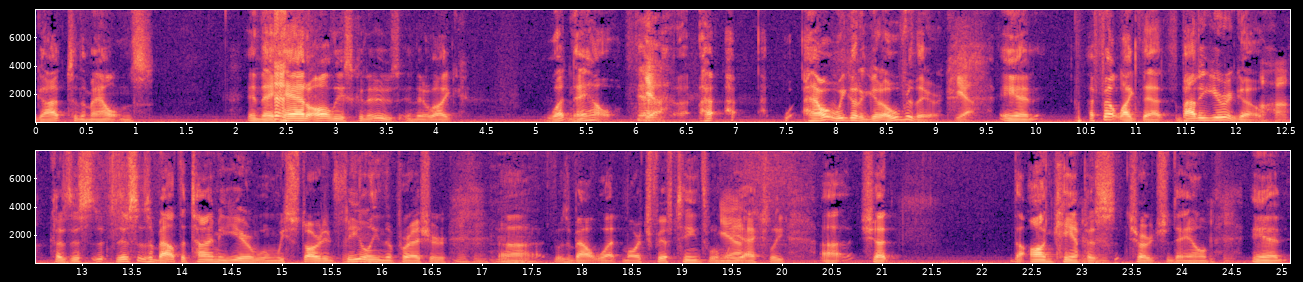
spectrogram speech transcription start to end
got to the mountains and they had all these canoes, and they're like, what now? Yeah. how, how are we going to get over there? Yeah. And I felt like that about a year ago Uh-huh. because this this is about the time of year when we started Mm-hmm. feeling the pressure. Uh, it was about what March fifteenth when Yeah. we actually uh, shut the on-campus Mm-hmm. church down, and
